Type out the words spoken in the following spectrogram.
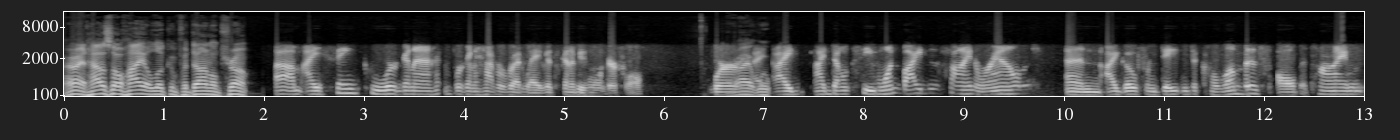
All right, how's Ohio looking for Donald Trump? Um, I think we're gonna we're gonna have a red wave. It's gonna be wonderful. All right, well- I, I I don't see one Biden sign around, and I go from Dayton to Columbus all the time.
